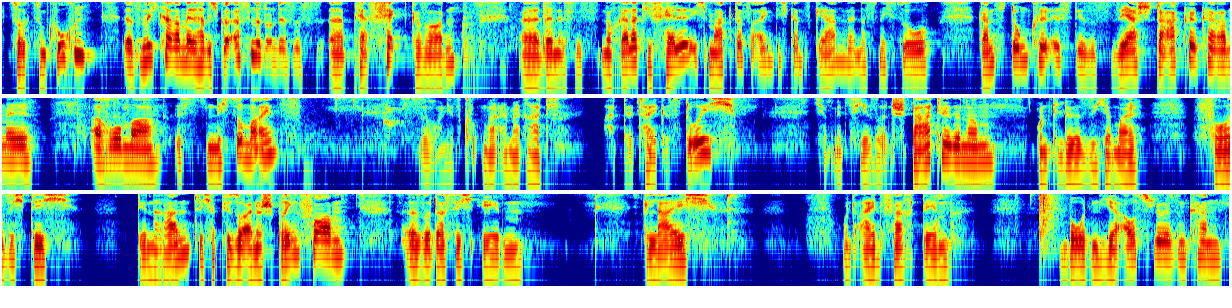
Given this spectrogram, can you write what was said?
zurück zum Kuchen. Das Milchkaramell habe ich geöffnet und es ist äh, perfekt geworden, äh, denn es ist noch relativ hell. Ich mag das eigentlich ganz gern, wenn das nicht so ganz dunkel ist. Dieses sehr starke Karamellaroma ist nicht so meins. So, und jetzt gucken wir einmal gerade, der Teig ist durch. Ich habe jetzt hier so einen Spatel genommen und löse hier mal vorsichtig den Rand. Ich habe hier so eine Springform, äh, so dass ich eben gleich und einfach den Boden hier auslösen kann.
